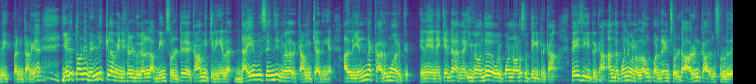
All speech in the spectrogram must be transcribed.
எவிக்ட் பண்ணிட்டானுங்க. எடுத்தோடனே வெள்ளிக்கிழமை நிகழ்வு நிகழ்வுகள் அப்படின்னு சொல்லிட்டு காமிக்கிறீங்கல்ல தயவு செஞ்சு இனிமேல் அதை காமிக்காதீங்க. அதில் என்ன கருமம் இருக்குது என்னை என்னை கேட்டால் இவன் வந்து ஒரு பொண்ணோட சுற்றிக்கிட்டு இருக்கான் பேசிக்கிட்டு இருக்கான் அந்த பொண்ணு இவனை லவ் பண்ணுறேன்னு சொல்லிட்டு அருண் காதில் சொல்லுது.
